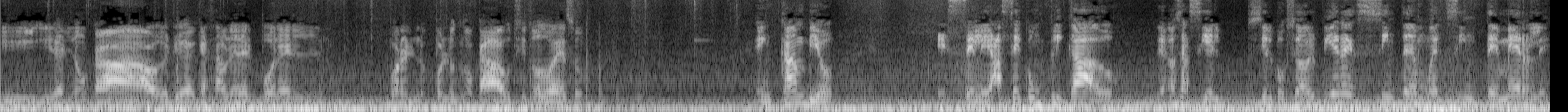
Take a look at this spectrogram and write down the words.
y, del knockout, que se hable de él por el, por el por los knockouts y todo eso. En cambio, eh, se le hace complicado. O sea, si el, si el boxeador viene sin, sin temerle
